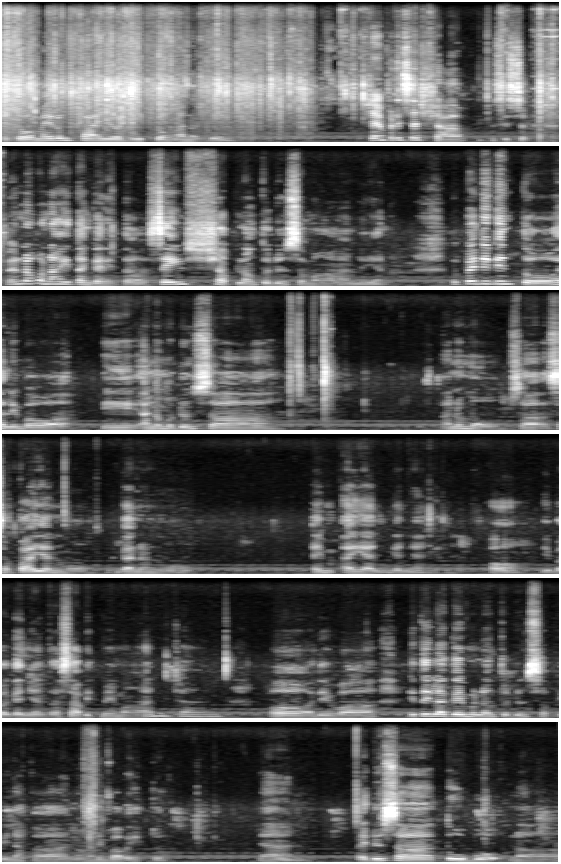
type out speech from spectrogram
Ito, mayroon tayo ditong ano din. Siyempre sa shop, sa meron ako nakita ganito. Same shop lang to dun sa mga ano yan. Pwede din to, halimbawa, eh, ano mo dun sa, ano mo, sa sampayan mo, ganun mo. Ay, ayan, ganyan, ganyan. Oh, di ba ganyan? Tapos sabit mo yung mga ano dyan. Oh, di ba? Ito ilagay mo lang to dun sa pinaka, ano, halimbawa ito. Yan. Ay dun sa tubo na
